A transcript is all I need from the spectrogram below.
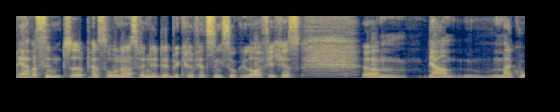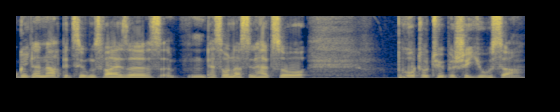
Ja, was sind äh, Personas, wenn dir der Begriff jetzt nicht so geläufig ist? Ähm, ja, mal googeln danach, beziehungsweise äh, Personas sind halt so prototypische User,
